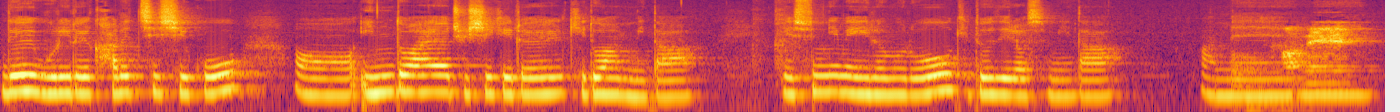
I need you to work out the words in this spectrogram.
늘 우리를 가르치시고 어, 인도하여 주시기를 기도합니다. 예수님의 이름으로 기도드렸습니다. 아멘. 아멘.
